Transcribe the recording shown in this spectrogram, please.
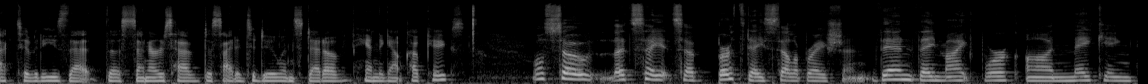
activities that the centers have decided to do instead of handing out cupcakes well, so let's say it's a birthday celebration. Then they might work on making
